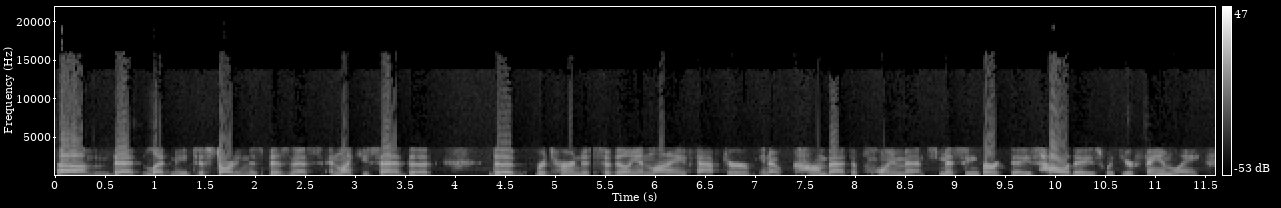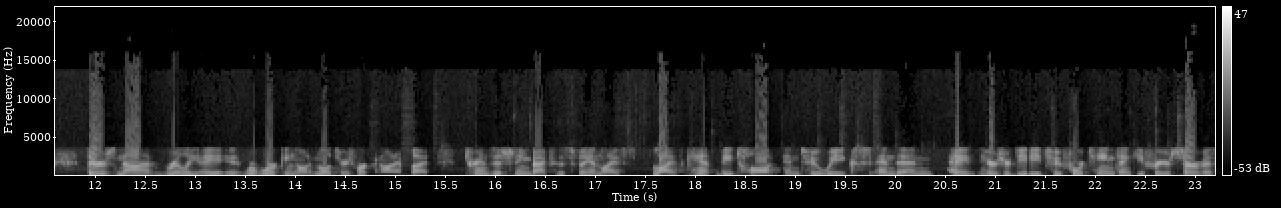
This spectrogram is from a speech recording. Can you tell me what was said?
um, that led me to starting this business. And like you said, the the return to civilian life after you know combat deployments, missing birthdays, holidays with your family. There's not really a. We're working on it. Military's working on it, but transitioning back to the civilian life life can't be taught in two weeks. And then, hey, here's your DD 214. Thank you for your service.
